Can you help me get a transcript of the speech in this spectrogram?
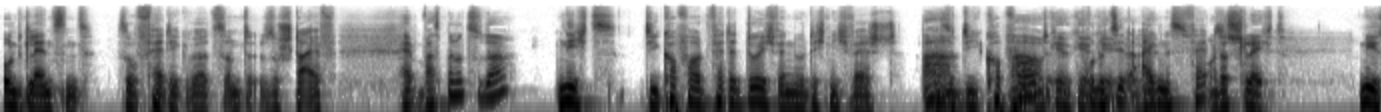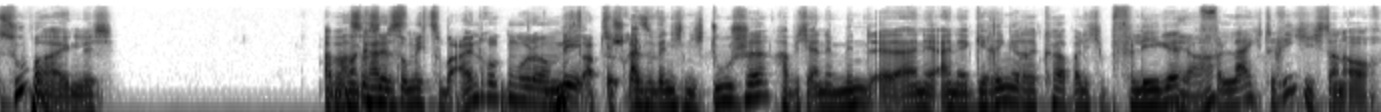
und glänzend. So fettig wird's und so steif. Hä, was benutzt du da? Nichts. Die Kopfhaut fettet durch, wenn du dich nicht wäscht. Ah. Also die Kopfhaut Ah, okay, okay, produziert okay, okay. eigenes Fett. Und das ist schlecht. nee, super eigentlich. Aber Machst man kann das es jetzt, um mich zu beeindrucken oder um Nee, mich abzuschrecken? also wenn ich nicht dusche, habe ich eine, mind äh, eine, eine geringere körperliche Pflege. Ja. Vielleicht rieche ich dann auch.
